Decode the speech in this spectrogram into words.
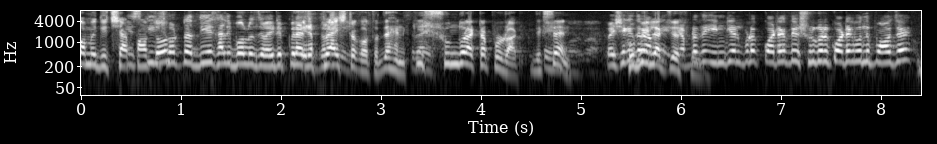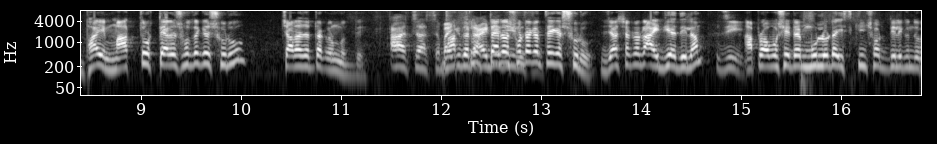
কমে দিচ্ছে একমাত্র স্ক্রিনশটটা দিয়ে খালি বলুন যে এটা প্রাইসটা কত? দেখেন কি সুন্দর একটা প্রোডাক্ট দেখছেন? ভাই সেক্ষেত্রে আপনাদের ইন্ডিয়ান প্রোডাক্ট কয় টাকা থেকে শুরু করে কয় টাকার মধ্যে পাওয়া যায়? ভাই মাত্র তেরোশো থেকে শুরু চার হাজার টাকার মধ্যে। আচ্ছা আচ্ছা তেরোশো টাকা থেকে শুরু। জাস্ট একটা আইডিয়া দিলাম। আপনার অবশ্যই এটার মূল্যটা স্ক্রিনশট দিলে কিন্তু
